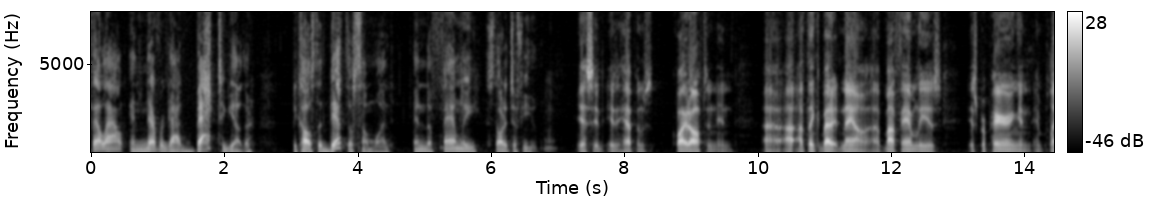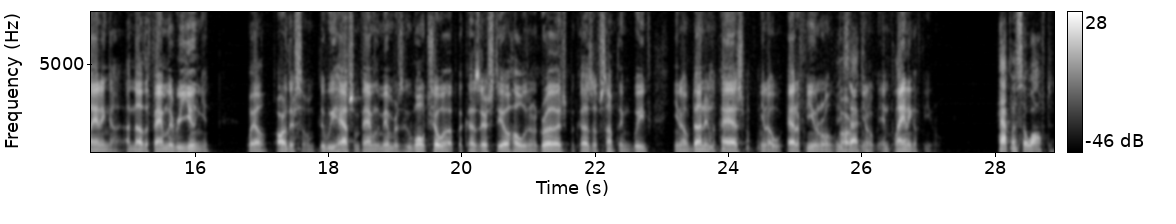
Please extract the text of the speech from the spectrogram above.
fell out and never got back together because the death of someone and the family started to feud. Yes, it, it happens quite often, and uh, I, I think about it now. Uh, my family is is preparing and, and planning a, another family reunion. Well, are there some? Do we have some family members who won't show up because they're still holding a grudge because of something we've you know done in the past? You know, at a funeral Exactly. or you know in planning a funeral. Happens so often.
